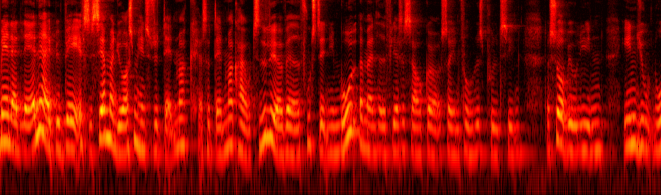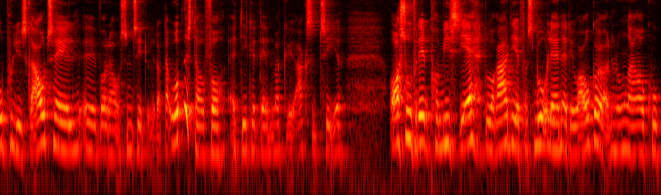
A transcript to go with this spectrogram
Men at lande er i bevægelse, ser man jo også med hensyn til Danmark. Altså Danmark har jo tidligere været fuldstændig imod, at man havde flertalsafgørelser inden for udenrigspolitikken. Der så vi jo lige inden, inden jul nordpolitisk aftale, øh, hvor der jo sådan set, eller der åbnes der jo for, at det kan Danmark øh, acceptere. Også ud fra den præmis, ja, du har ret i, at for små lande er det jo afgørende nogle gange at kunne,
